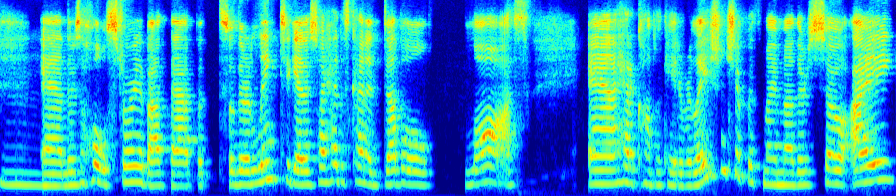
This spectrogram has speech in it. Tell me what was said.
Mm. And there's a whole story about that. But so they're linked together. So I had this kind of double loss. And I had a complicated relationship with my mother. So I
